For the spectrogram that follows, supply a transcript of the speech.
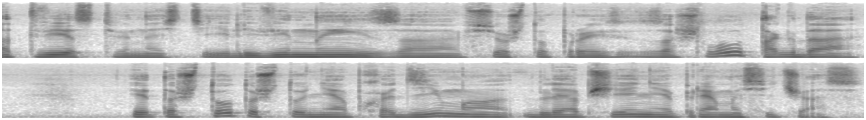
ответственности или вины за все, что произошло, тогда это что-то, что необходимо для общения прямо сейчас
